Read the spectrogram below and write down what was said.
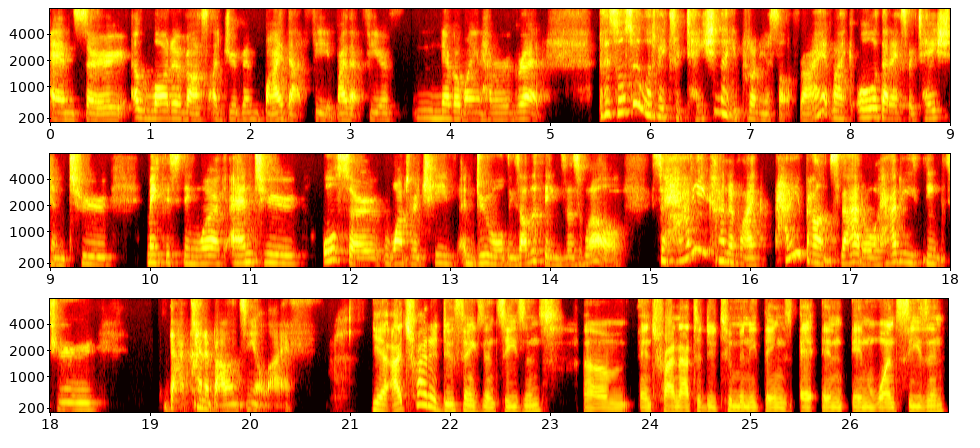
and so a lot of us are driven by that fear by that fear of never wanting to have a regret. But there's also a lot of expectation that you put on yourself right? Like all of that expectation to make this thing work and to also want to achieve and do all these other things as well. So how do you kind of like how do you balance that or how do you think through that kind of balance in your life? Yeah, I try to do things in seasons um, and try not to do too many things in in one season.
